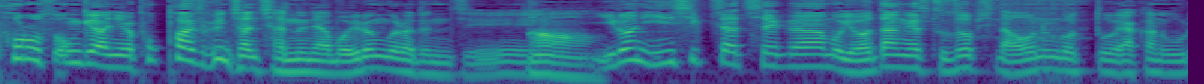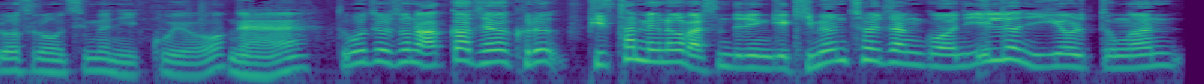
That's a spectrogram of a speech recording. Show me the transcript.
포로 쏜 게 아니라 폭파해서 괜찮지 않느냐 뭐 이런 거라든지 어. 이런 인식 자체가 뭐 여당에서 두서없이 나오는 것도 약간 우려스러운 측면이 있고요. 네. 두 번째로 저는 아까 제가 그래, 비슷한 맥락을 말씀드린 게 김현철 장관이 1년 2개월 동안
